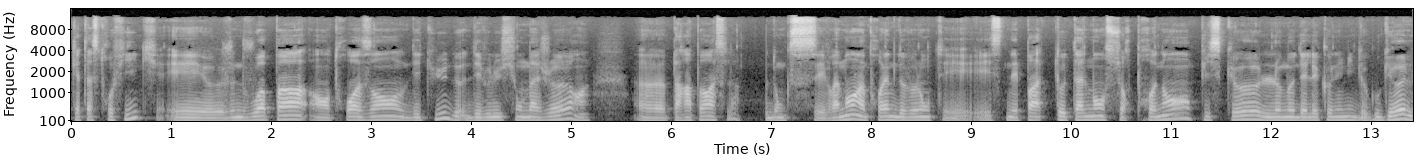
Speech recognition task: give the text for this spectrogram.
catastrophique et je ne vois pas en trois ans d'études d'évolution majeure euh, par rapport à cela. Donc c'est vraiment un problème de volonté et ce n'est pas totalement surprenant puisque le modèle économique de Google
